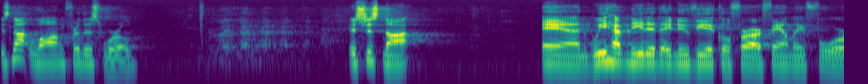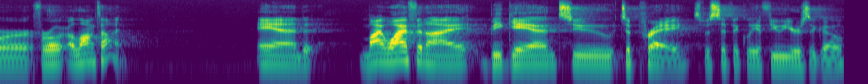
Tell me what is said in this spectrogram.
is not long for this world. It's just not. And we have needed a new vehicle for our family for, for a long time. And my wife and I began to, to pray, specifically a few years ago,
